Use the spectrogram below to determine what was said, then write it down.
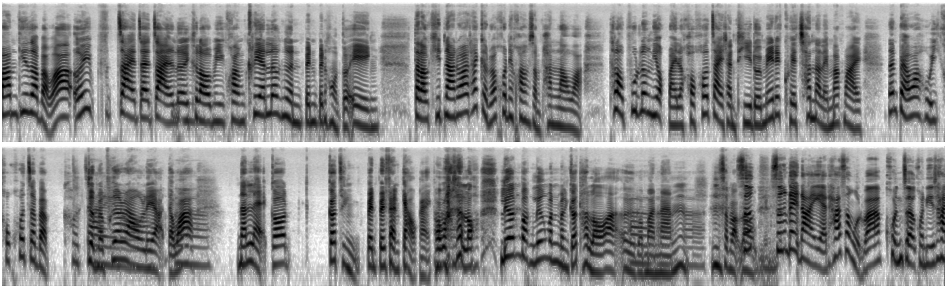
ปั้มที่จะแบบว่า เอ้ยจ่ายจ่ายจ่ายเลยคือเรามีความเครียดเรื่องเงินเป็นเป็นของตัวเอง แต่เราคิดนะว่าถ้าเกิดว่าคนในความสัมพันธ์เราอะ ถ้าเราพูดเรื่องนี้ออกไปแล้วเขาเข้าใจทันทีโดยไม่ได้ question อะไรมากมาย นั่นแปลว่าเฮ้ยเขาโคตรจะแบบเข้าใจเกิดมาเพื่อเราเลยอะแต่ว่าเออนั่นแหละก็ ก็ถึงเป็นเป็นแฟนเก่าไง เพราะว่าทะเลาะเรื่องบางเรื่องมันมันก็ทะเลาะอะเออประมาณนั้นอ่าอืมสำหรับซึ่เรางซึ่งใดๆอะถ้าสมมติว่าคุณเจอคนที่ใช่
